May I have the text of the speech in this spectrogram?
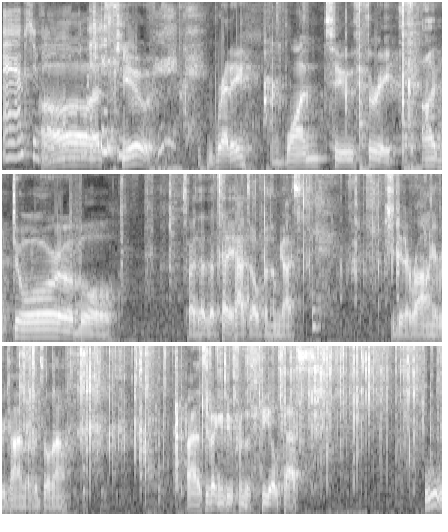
I'm super. Oh, that's cute. Ready? One, two, three. Adorable. Sorry, that, that's how you have to open them, guys. She did it wrong every time up until now. All right, let's see if I can do from the feel test. Ooh,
